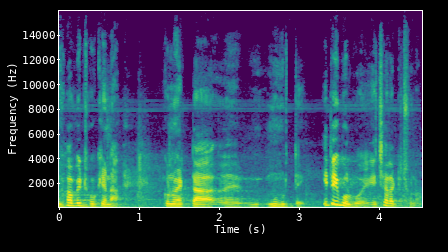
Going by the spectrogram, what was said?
এভাবে ঢোকে না কোনো একটা মুহূর্তে। এটাই বলব, এছাড়া কিছু না।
